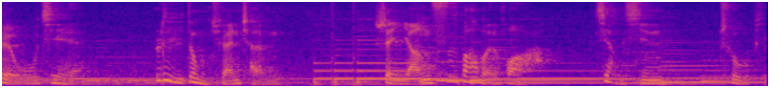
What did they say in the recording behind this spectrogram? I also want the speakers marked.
Speaker 1: 乐无界，律动全城。沈阳思巴文化，匠心出品。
